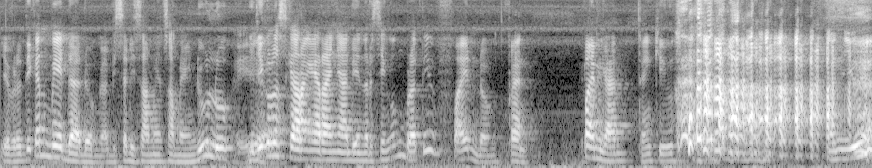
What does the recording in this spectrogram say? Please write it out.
Ya berarti kan beda dong nggak bisa disamain sama yang dulu. Iya. jadi kalau sekarang eranya ada yang tersinggung berarti fine dong. Fan, fine kan? Thank you. and you?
